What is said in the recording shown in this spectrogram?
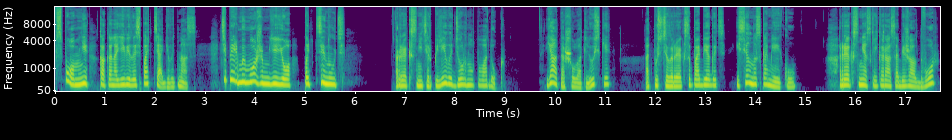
Вспомни, как она явилась подтягивать нас. Теперь мы можем ее подтянуть». Рекс нетерпеливо дернул поводок. Я отошел от Люськи, отпустил Рекса побегать и сел на скамейку. Рекс несколько раз обежал двор,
